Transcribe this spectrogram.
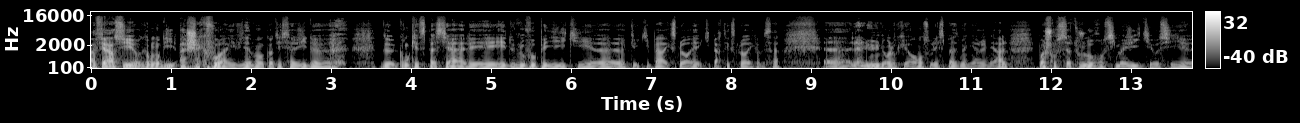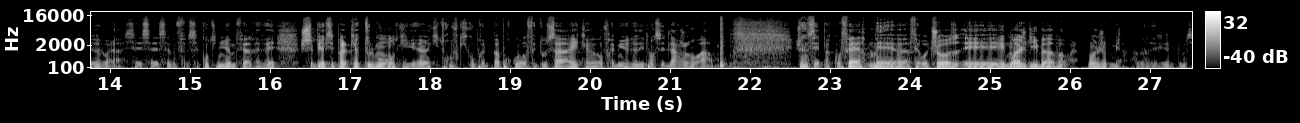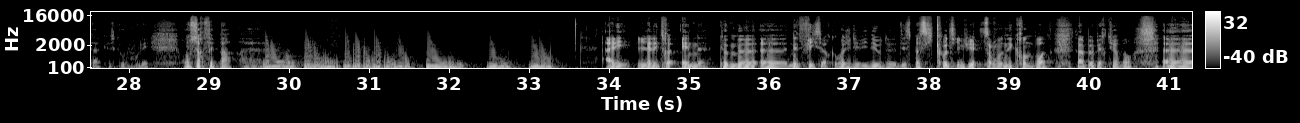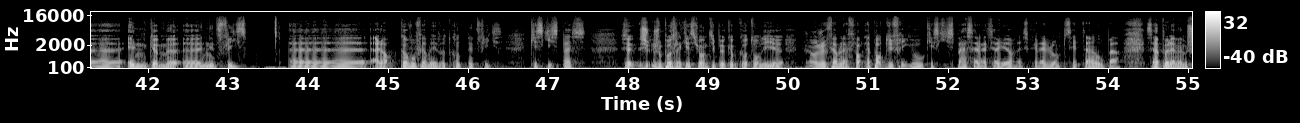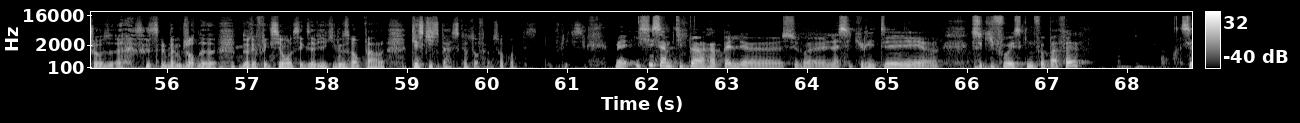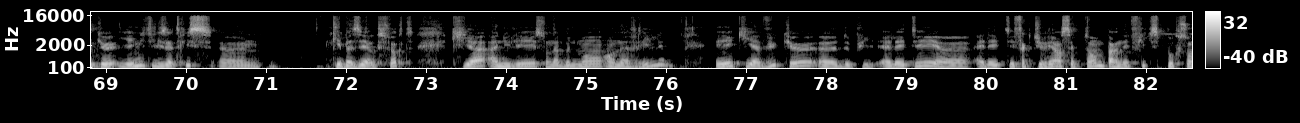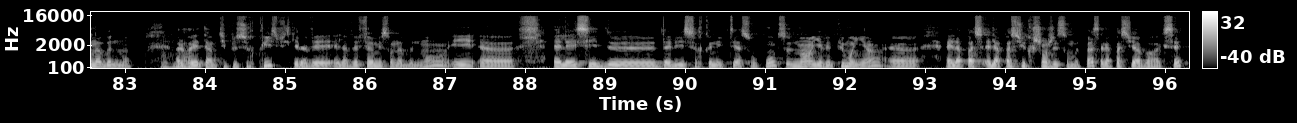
Affaire à suivre, comme on dit, à chaque fois, évidemment, quand il s'agit de, de conquête spatiale et, de nouveaux pays qui, euh, qui, partent explorer, qui explorer comme ça euh, la Lune, en l'occurrence, ou l'espace de manière générale. Moi, je trouve ça toujours aussi magique et aussi, euh, voilà, ça, continue à me faire rêver. Je sais bien que c'est pas le cas de tout le monde qui, hein, qui trouve, qui comprennent pas pourquoi on fait tout ça et qu'on ferait mieux de dépenser de l'argent à je ne sais pas quoi faire, mais euh, à faire autre chose. Et, moi, je dis, bah, bah voilà, moi j'aime bien. Euh, comme ça, qu'est-ce que vous voulez On se refait pas. Euh. Allez, la lettre N comme Netflix, alors que moi j'ai des vidéos d'espace qui continuent sur mon écran de droite, c'est un peu perturbant. N comme Netflix. Alors, quand vous fermez votre compte Netflix, qu'est-ce qui se passe? Je, pose la question un petit peu comme quand on dit, euh, genre je ferme la, porte du frigo, qu'est-ce qui se passe à l'intérieur? Est-ce que la lampe s'éteint ou pas? C'est un peu la même chose. c'est le même genre de, réflexion. C'est Xavier qui nous en parle. Qu'est-ce qui se passe quand on ferme son compte Netflix? Mais ici, c'est un petit peu un rappel euh, sur euh, la sécurité et ce qu'il faut et ce qu'il ne faut pas faire. C'est qu'il y a une utilisatrice qui est basée à Oxford, qui a annulé son abonnement en avril et qui a vu que euh, depuis, elle a, été, euh, elle a été facturée en septembre par Netflix pour son abonnement. Mhm. Alors, elle était un petit peu surprise puisqu'elle avait, elle avait fermé son abonnement et euh, elle a essayé d'aller se reconnecter à son compte. Seulement, il n'y avait plus moyen. elle n'a pas, elle a pas su changer son mot de passe. Elle n'a pas su avoir accès.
